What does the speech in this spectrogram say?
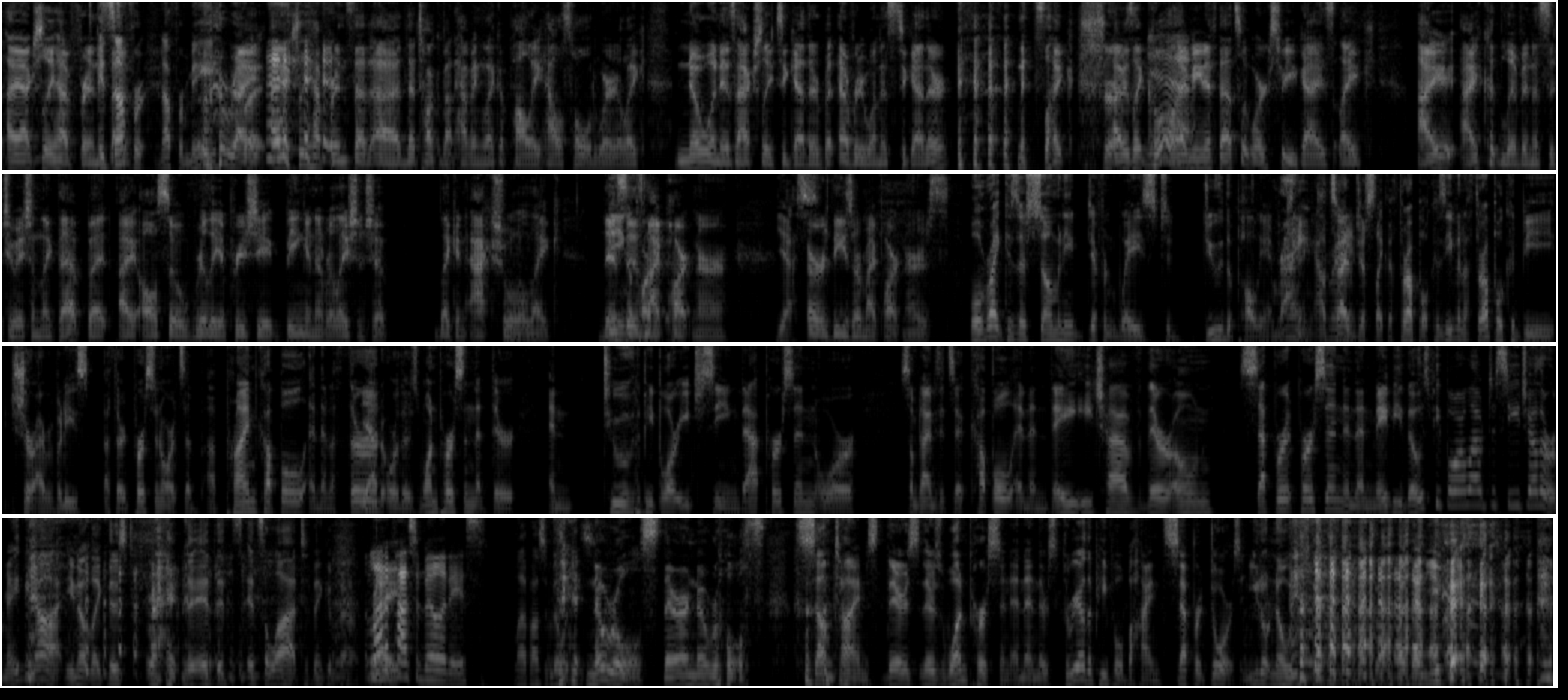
I actually have friends. It's that, not for not for me, right. but- I actually have friends that uh, that talk about having like a poly household where like no one is actually together, but everyone is together, and it's like Sure. I was like, cool. I mean, if that's what works for you guys, like. I, I could live in a situation like that, but I also really appreciate being in a relationship, like an actual like this Mm-hmm. Being a is my partner yes. or these are my partners. Well, right, because there's so many different ways to do the polyamorous Right, thing outside right. of just like the thruple. Because even a thruple could be sure everybody's a third person, or it's a, a prime couple and then a third, Yeah. or there's one person that they're and two of the people are each seeing that person, or sometimes it's a couple and then they each have their own separate person, and then maybe those people are allowed to see each other, or maybe not. You know, like there's Right. it, it's it's a lot to think about. A lot Right. of possibilities. A lot of possibilities. no rules. There are no rules. sometimes there's there's one person and then there's three other people behind separate doors and you don't know who's going behind the door. But then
